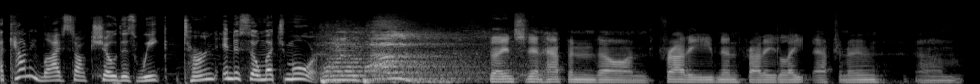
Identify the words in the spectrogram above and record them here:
A county livestock show this week turned into so much more. The incident happened on Friday evening, Friday late afternoon, um,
